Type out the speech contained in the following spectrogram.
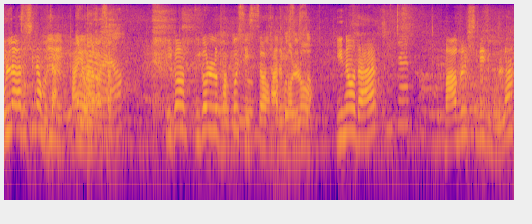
올라가서 신어보자. 방에 올라가서. 이거 이걸로 바꿀 수 있어. 다른 바꿀 수 걸로. 있어. You know that? 진짜 예뻐요. 마블 시리즈 몰라?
